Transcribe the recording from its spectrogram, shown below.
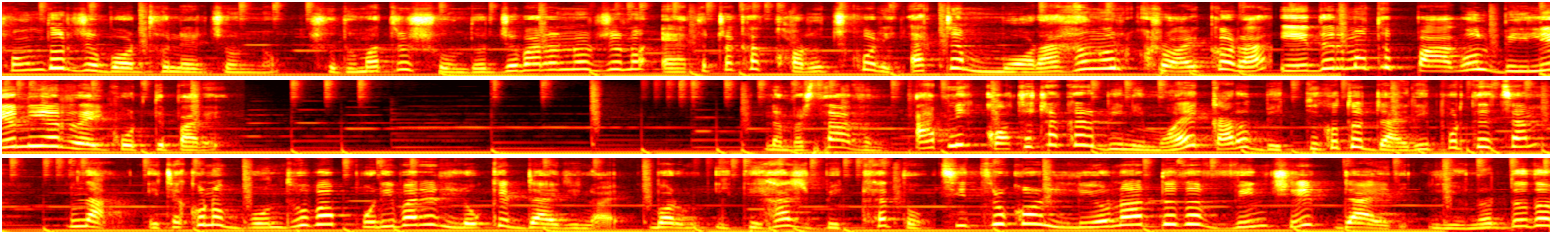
সৌন্দর্য বর্ধনের জন্য। শুধুমাত্র সৌন্দর্য বাড়ানোর জন্য এত টাকা খরচ করে একটা মরা হাঙর ক্রয় করা এদের মতো পাগল বিলিয়নিয়াররাই করতে পারে। নাম্বার সেভেন, আপনি কত টাকার বিনিময়ে কারও ব্যক্তিগত ডায়েরি পড়তে চান? না, এটা কোনো বন্ধু বা পরিবারের লোকের ডায়েরি নয়, বরং ইতিহাস বিখ্যাত। চিত্রকর লিওনার্দো দ্য ভিঞ্চির ডায়েরি। লিওনার্দো দ্য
